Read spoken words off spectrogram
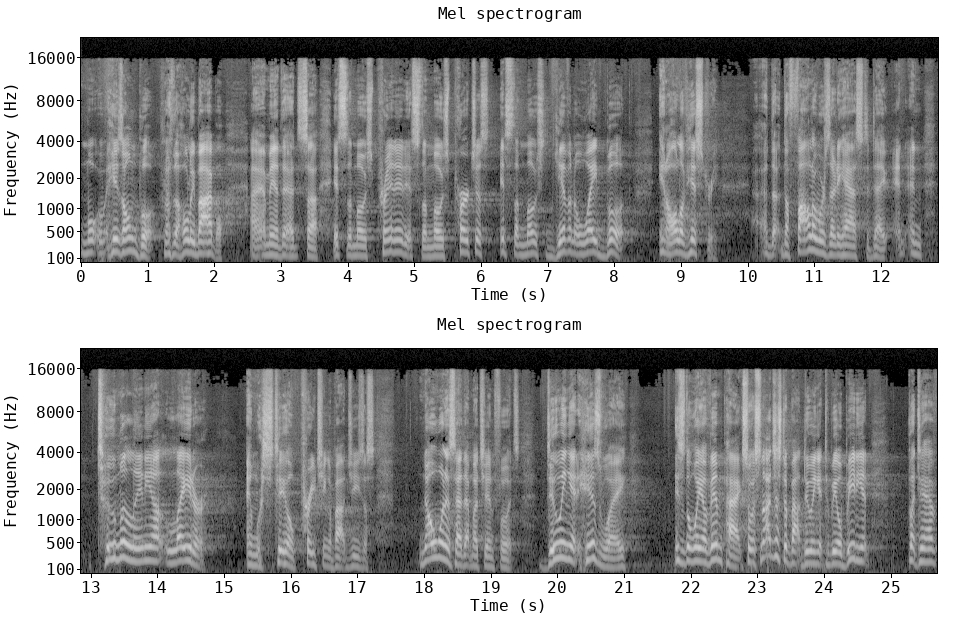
more, his own book, the Holy Bible. I mean, that's, uh, it's the most printed, it's the most purchased, it's the most given away book in all of history the, the followers that he has today. And, and two millennia later, and we're still preaching about Jesus. No one has had that much influence. Doing it his way is the way of impact. So it's not just about doing it to be obedient, but to have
